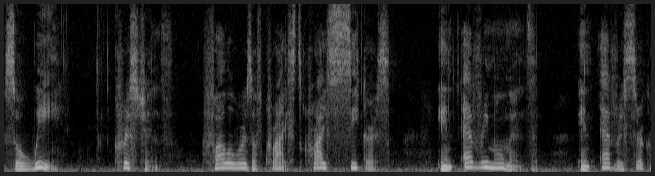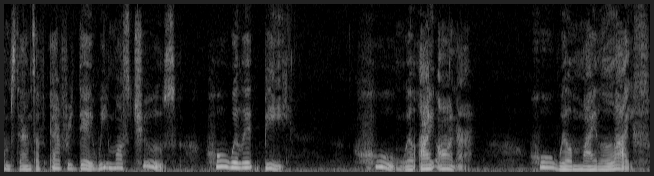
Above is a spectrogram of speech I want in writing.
So we, Christians, followers of Christ, Christ seekers, in every moment, in every circumstance of every day, we must choose who will it be? Who will I honor? Who will my life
